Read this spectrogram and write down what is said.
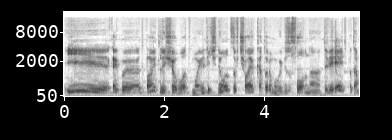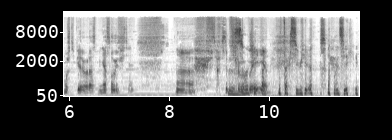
И как бы дополнительно еще вот мой личный отзыв, человек, которому вы, безусловно, доверяете, потому что первый раз меня слышите. А, Звучит так, так себе, на самом деле.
